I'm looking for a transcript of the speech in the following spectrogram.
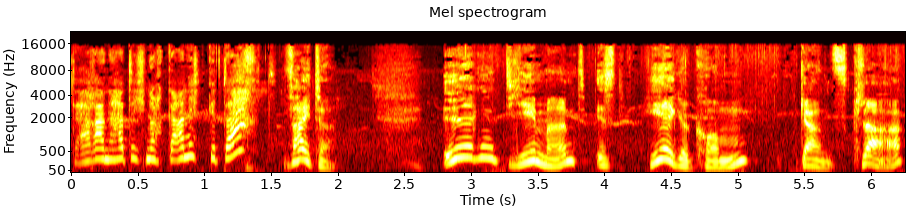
Daran hatte ich noch gar nicht gedacht. Weiter. Irgendjemand ist hergekommen, ganz klar,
